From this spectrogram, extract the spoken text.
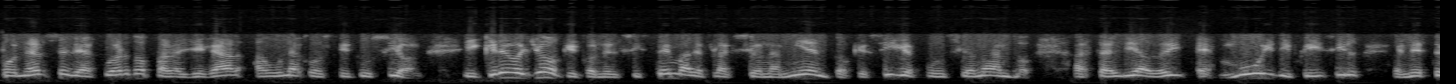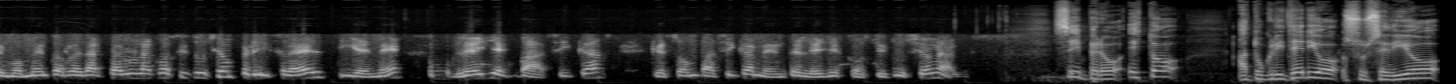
ponerse de acuerdo para llegar a una constitución. Y creo yo que con el sistema de fraccionamiento que sigue funcionando hasta el día de hoy es muy difícil en este momento redactar una constitución, pero Israel tiene leyes básicas que son básicamente leyes constitucionales. Sí, pero esto, a tu criterio, sucedió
